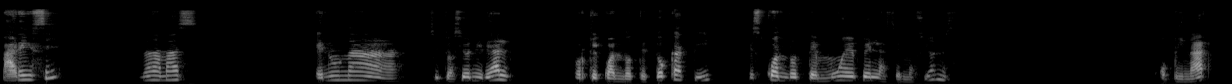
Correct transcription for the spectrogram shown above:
parece nada más en una situación ideal, porque cuando te toca a ti es cuando te mueven las emociones. Opinar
